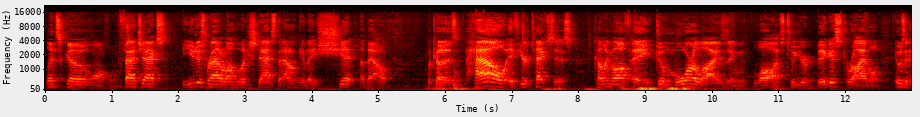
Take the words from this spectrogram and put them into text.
let's go Longhorns. Fat Jacks, you just rattled off a bunch of stats that I don't give a shit about. Because how, if you're Texas, coming off a demoralizing loss to your biggest rival, it was an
